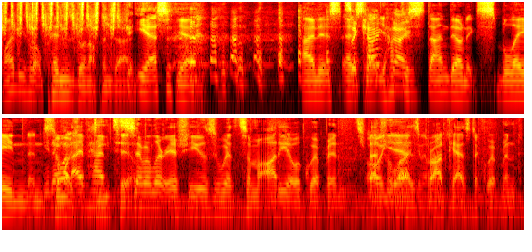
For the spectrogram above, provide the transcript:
Why are these little pins going up and down?" yes. Yeah, and it's, It's it's like you have to stand there and explain in you so know what? much I've had similar issues with some audio equipment, Oh, yeah, I specialized broadcast equipment.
